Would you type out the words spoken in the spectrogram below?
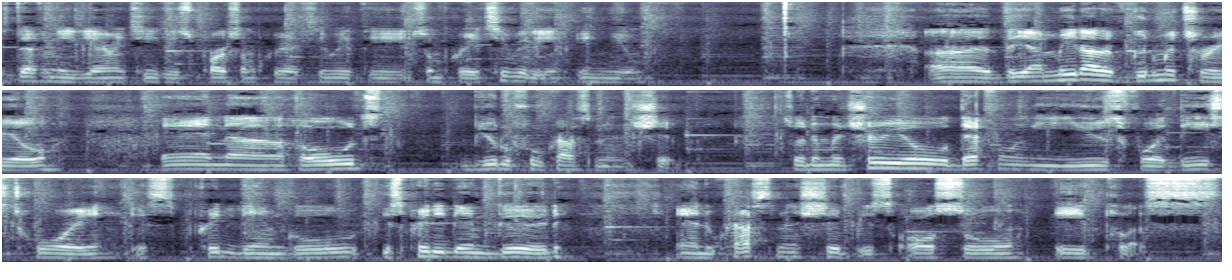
is definitely guaranteed to spark some creativity some creativity in you. Uh, they are made out of good material and uh, holds beautiful craftsmanship. So the material definitely used for this toy is pretty damn good it's pretty damn good and the craftsmanship is also a plus.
